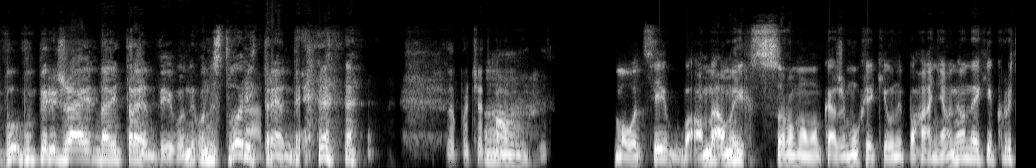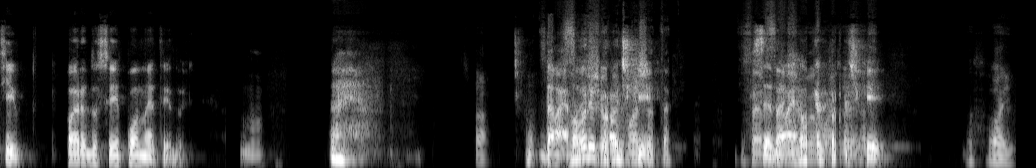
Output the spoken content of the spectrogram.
випереджають навіть тренди. Вони, вони створюють Так. тренди. Започатковують. Молодці, а ми, а ми їх соромимо, кажемо, ух, які вони погані. А вони, вони які круті. Попереду всієї планети йдуть. Ну, Давай, говори про очки. можете- Все, давай говори про очки. Ой,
